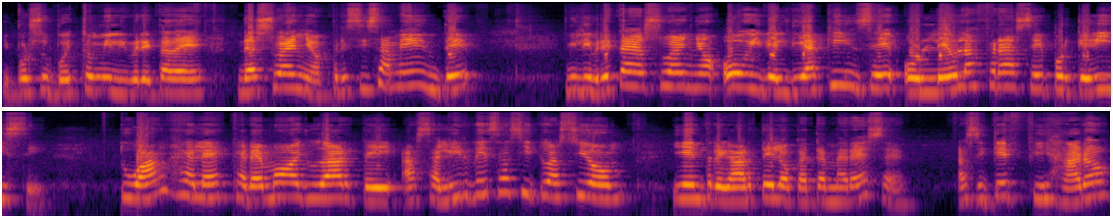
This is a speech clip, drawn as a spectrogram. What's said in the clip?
Y por supuesto mi libreta de, de sueños. Precisamente, mi libreta de sueños hoy del día 15 os leo la frase porque dice, tu ángeles queremos ayudarte a salir de esa situación y entregarte lo que te mereces. Así que fijaros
